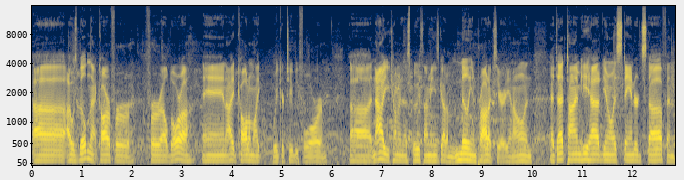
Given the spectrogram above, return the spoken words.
uh, I was building that car for for Eldora, and I had called him like a week or two before. And uh, now you come in this booth, I mean, he's got a million products here, you know. And at that time, he had you know his standard stuff, and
